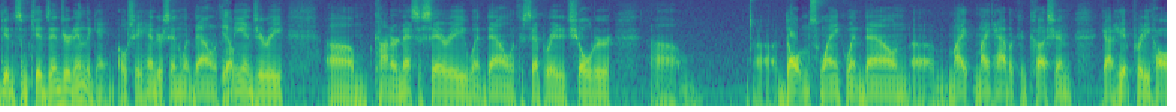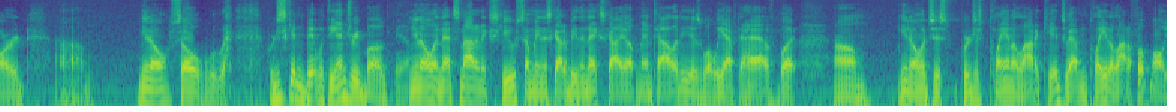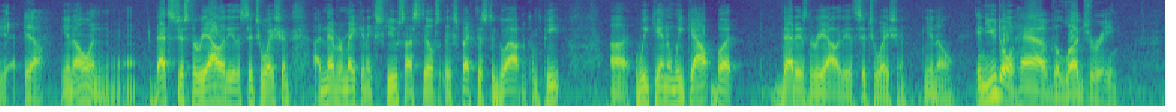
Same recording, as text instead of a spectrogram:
getting some kids injured in the game. O'Shea Henderson went down with Yep. a knee injury. Um, Connor Necessary went down with a separated shoulder. Um, uh, Dalton Swank went down. Uh, might might have a concussion. Got hit pretty hard. Um, you know, so we're just getting bit with the injury bug. Yeah. You know, and that's not an excuse. I mean, it's got to be the next guy up mentality is what we have to have. But um, you know, it's just we're just playing a lot of kids who haven't played a lot of football yet Yeah. you know, and that's just the reality of the situation. I'd never make an excuse. I still expect us to go out and compete uh, week in and week out, but that is the reality of the situation, you know. And you don't have the luxury,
